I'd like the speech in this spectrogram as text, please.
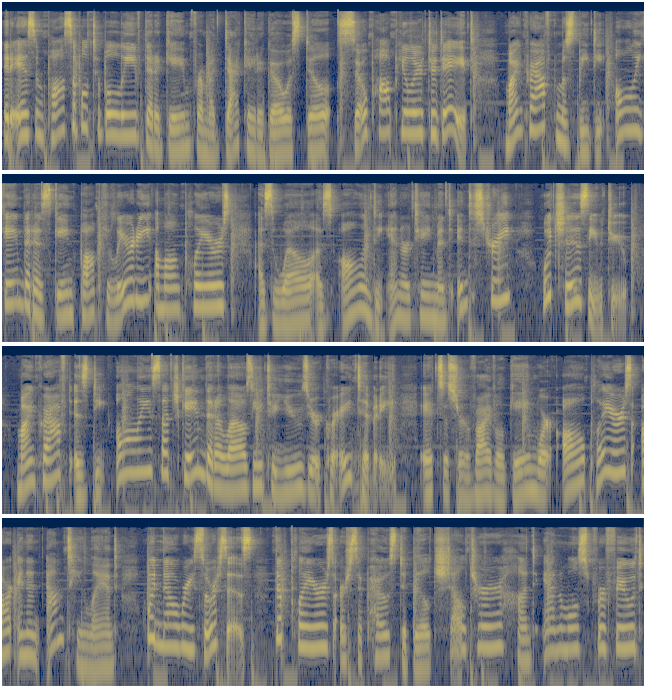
it is impossible to believe that a game from a decade ago is still so popular to date. Minecraft must be the only game that has gained popularity among players as well as all in the entertainment industry, which is YouTube. Minecraft is the only such game that allows you to use your creativity. It's a survival game where all players are in an empty land with no resources. The players are supposed to build shelter, hunt animals for food,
